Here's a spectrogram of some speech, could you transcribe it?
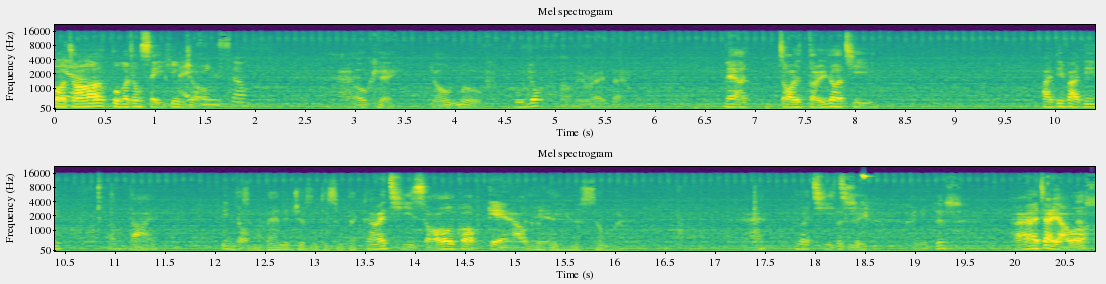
过咗半个钟死 Q I 咗， think so. Okay. Don't move. 冇喐 I'll be right back. 咩啊？再怼多次， 快啲快啲，咁大边度？ Some bandages and 就 disinfectant. 喺厕所嗰个镜后 Gotta be 边， here somewhere. 系呢个厕 Let's 纸 see.，I need this. 系啊，真系有喎 This.，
